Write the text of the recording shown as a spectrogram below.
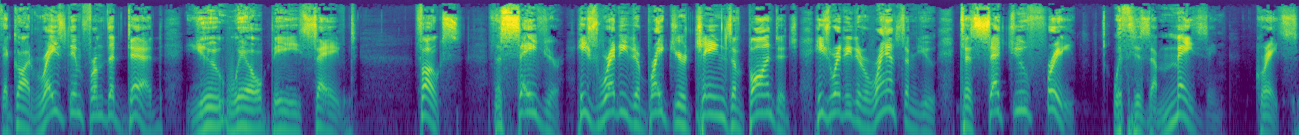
that God raised him from the dead, you will be saved. Folks, the Savior, He's ready to break your chains of bondage. He's ready to ransom you, to set you free with His amazing grace.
